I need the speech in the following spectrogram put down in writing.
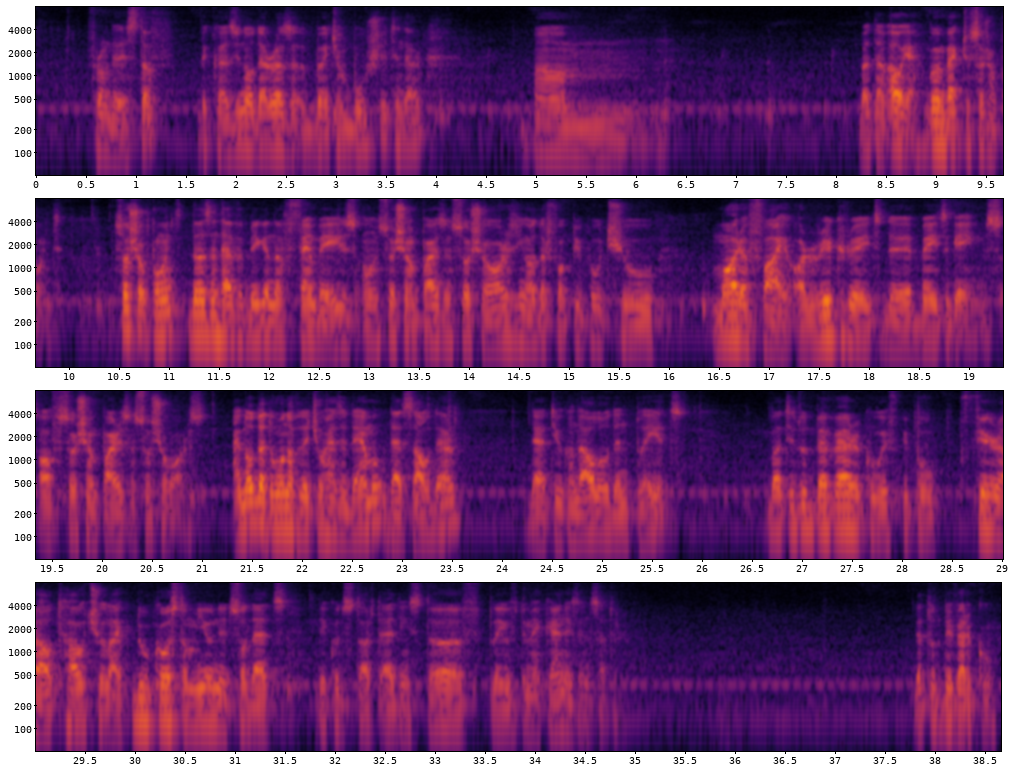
from the stuff because you know there was a bunch of bullshit in there. Um, but um, oh yeah going back to social point. Social point doesn't have a big enough fan base on social empires and social wars in order for people to modify or recreate the base games of social empires and social wars i know that one of the two has a demo that's out there that you can download and play it but it would be very cool if people figure out how to like do custom units so that they could start adding stuff, play with the mechanics, etc. That would be very cool.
